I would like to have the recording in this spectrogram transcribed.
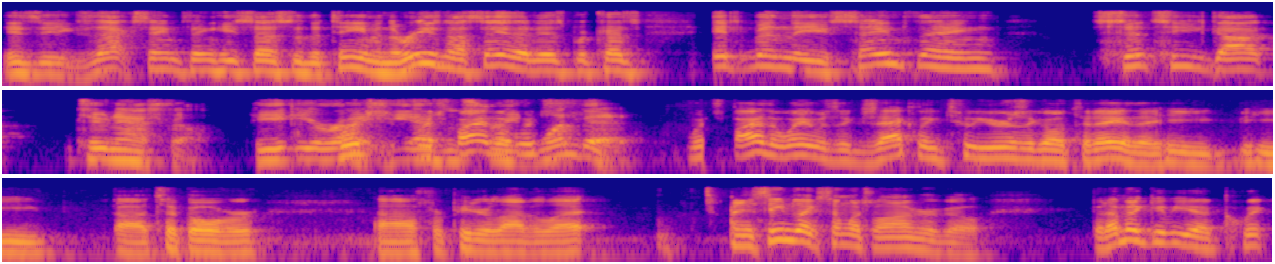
is the exact same thing he says to the team. And the reason I say that is because it's been the same thing since he got to Nashville. He, you're right. Which, he hasn't strayed one bit. Which, by the way, was exactly two years ago today that he he uh, took over uh, for Peter Laviolette, and it seems like so much longer ago. But I'm going to give you a quick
